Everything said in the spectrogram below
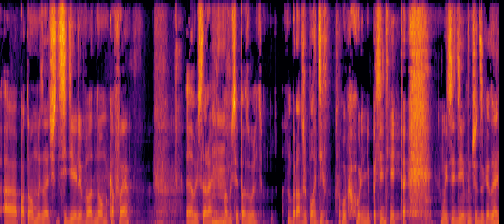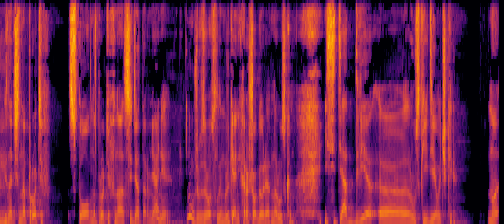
а потом мы, значит, сидели в одном кафе, э, в ресторане, mm-hmm. могу себе позволить. брат же платил, хули не посидеть-то. Мы сидим, там что-то заказали. Mm-hmm. И, значит, напротив, стол, напротив нас сидят армяне, ну, уже взрослые мужики, они хорошо говорят на русском, и сидят две э, русские девочки. Но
